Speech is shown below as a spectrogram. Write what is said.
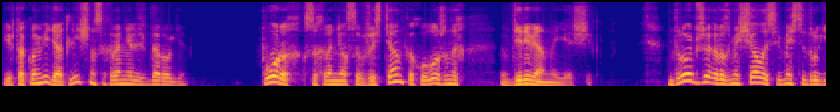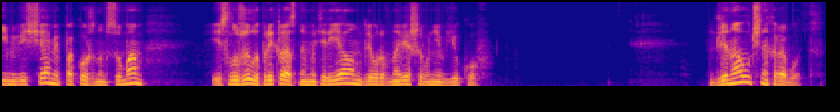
и в таком виде отлично сохранялись в дороге. Порох сохранялся в жестянках, уложенных в деревянный ящик. Дробь же размещалась вместе с другими вещами по кожаным сумам и служила прекрасным материалом для уравновешивания вьюков. Для научных работ.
